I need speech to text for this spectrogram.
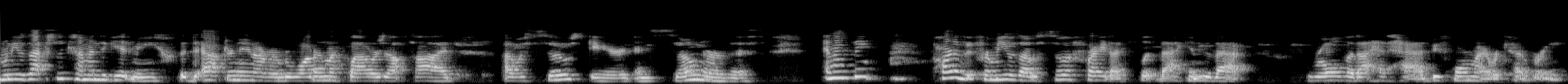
when he was actually coming to get me the afternoon, I remember watering my flowers outside. I was so scared and so nervous. And I think part of it for me was I was so afraid I'd slip back into that role that I had had before my recovery.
